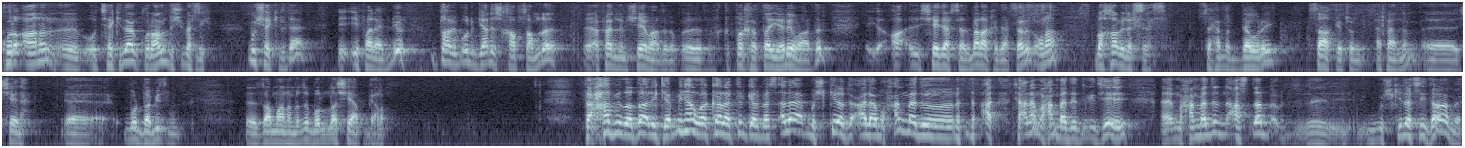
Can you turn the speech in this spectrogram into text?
Kur'an'ın e, o çekilen Kur'an'ın düşmesi. Bu şekilde e, ifade ediliyor. Tabii bunun geniş kapsamlı e, efendim şey vardır. Fıkıhta yeri vardır. Şey derseniz merak ederseniz ona bakabilirsiniz. Sehemü devri sakitun efendim şeyine. Burada biz zamanımızı bununla şey yapmayalım. فحفظ ذلك منها وكانت تلك المسألة مشكلة على محمد على محمد şey Muhammed'in aslında müşkilesi tamam mı?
